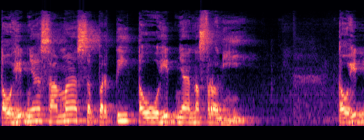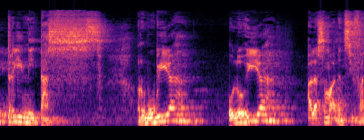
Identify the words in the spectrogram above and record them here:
Tauhidnya sama seperti tauhidnya Nasrani. Tauhid trinitas. Rububiyah uluhiyah alasma dan sifat.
